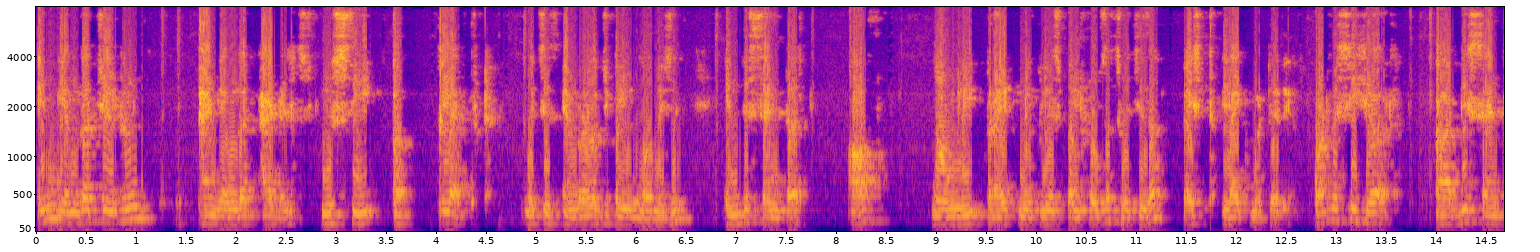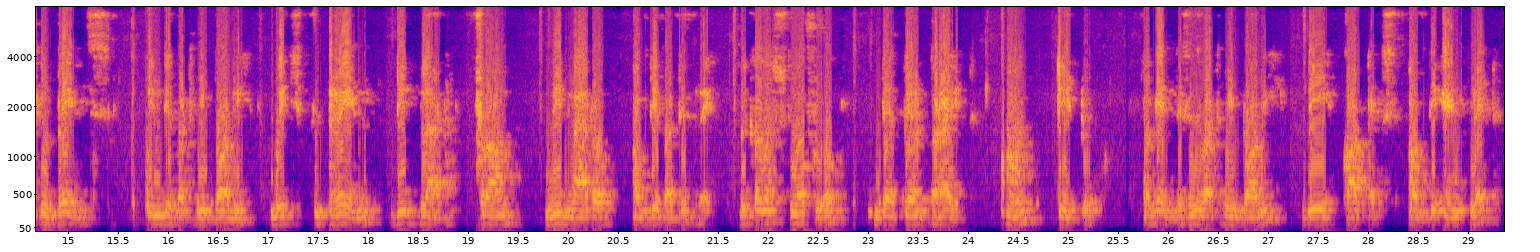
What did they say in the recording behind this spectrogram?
In younger children and younger adults you see a cleft which is embryological in origin in the center of normally bright nucleus pulposus which is a paste-like material. What we see here are the central veins in the vertebral body which drain the blood from the marrow of the vertebrae. Because of slow flow, they appear bright on T2. Again, this is vertebral body, the cortex of the end plate,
